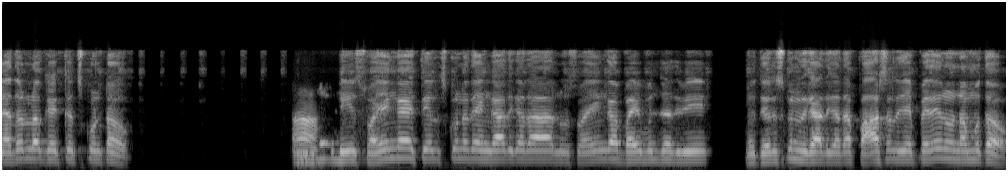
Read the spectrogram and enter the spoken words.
మెదడులోకి ఎక్కించుకుంటావు. ఆ, నీ స్వయంగా తెలుసుకున్నది ఏం కాదు కదా? నువ్వు స్వయంగా బైబిల్ చదివి నువ్వు తెలుసుకున్నది కాదు కదా? పాస్టర్లు చెప్పేదే నువ్వు నమ్ముతావు.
